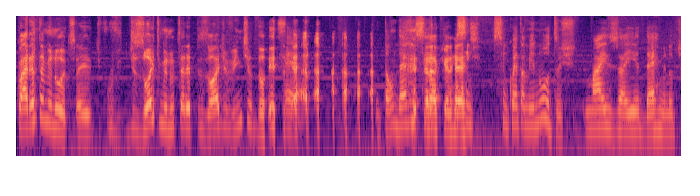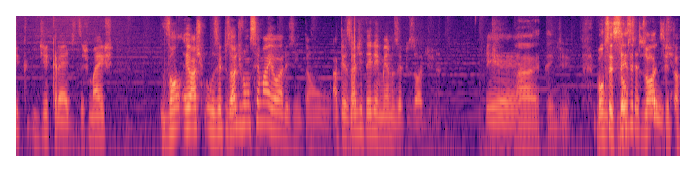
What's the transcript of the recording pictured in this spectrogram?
40 minutos, aí tipo, 18 minutos era episódio, 22 é. era. Então deve ser era 50 minutos, mais aí 10 minutos de, de créditos, mas vão, eu acho que os episódios vão ser maiores, então, apesar de terem menos episódios, né? É... Ah, entendi. Vão ser seis episódios, seis. então.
